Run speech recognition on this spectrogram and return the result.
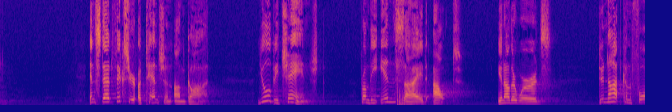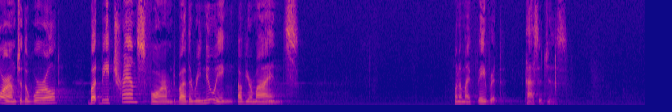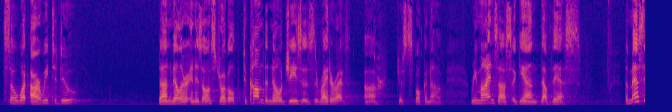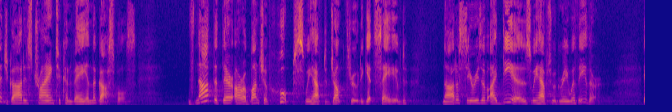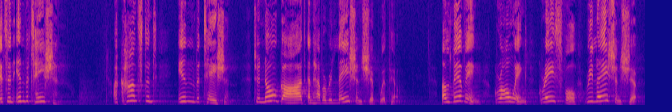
Instead, fix your attention on God. You'll be changed from the inside out. In other words, do not conform to the world, but be transformed by the renewing of your minds one of my favorite passages. So, what are we to do? Don Miller, in his own struggle to come to know Jesus, the writer I've uh, just spoken of, reminds us again of this. The message God is trying to convey in the Gospels is not that there are a bunch of hoops we have to jump through to get saved, not a series of ideas we have to agree with either. It's an invitation, a constant invitation to know God and have a relationship with Him. A living, growing, graceful relationship,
